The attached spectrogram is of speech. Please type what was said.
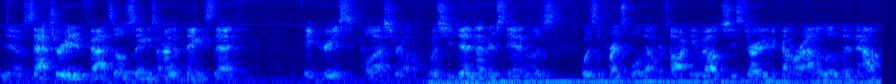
you know, saturated fats, those things are the things that increase cholesterol. What she didn't understand was, was the principle that we're talking about. She's starting to come around a little bit now.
